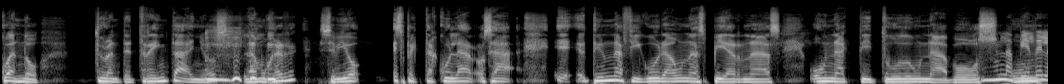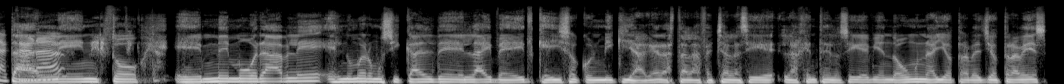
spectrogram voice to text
cuando durante 30 años la mujer se vio espectacular, o sea, eh, tiene una figura, unas piernas, una actitud, una voz, La piel un de la cara, talento, eh, memorable el número musical de Live Aid que hizo con Mick Jagger, hasta la fecha la sigue, la gente lo sigue viendo una y otra vez y otra vez.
